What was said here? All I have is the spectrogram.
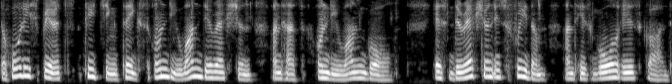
The Holy Spirit's teaching takes only one direction and has only one goal. His direction is freedom and his goal is God.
